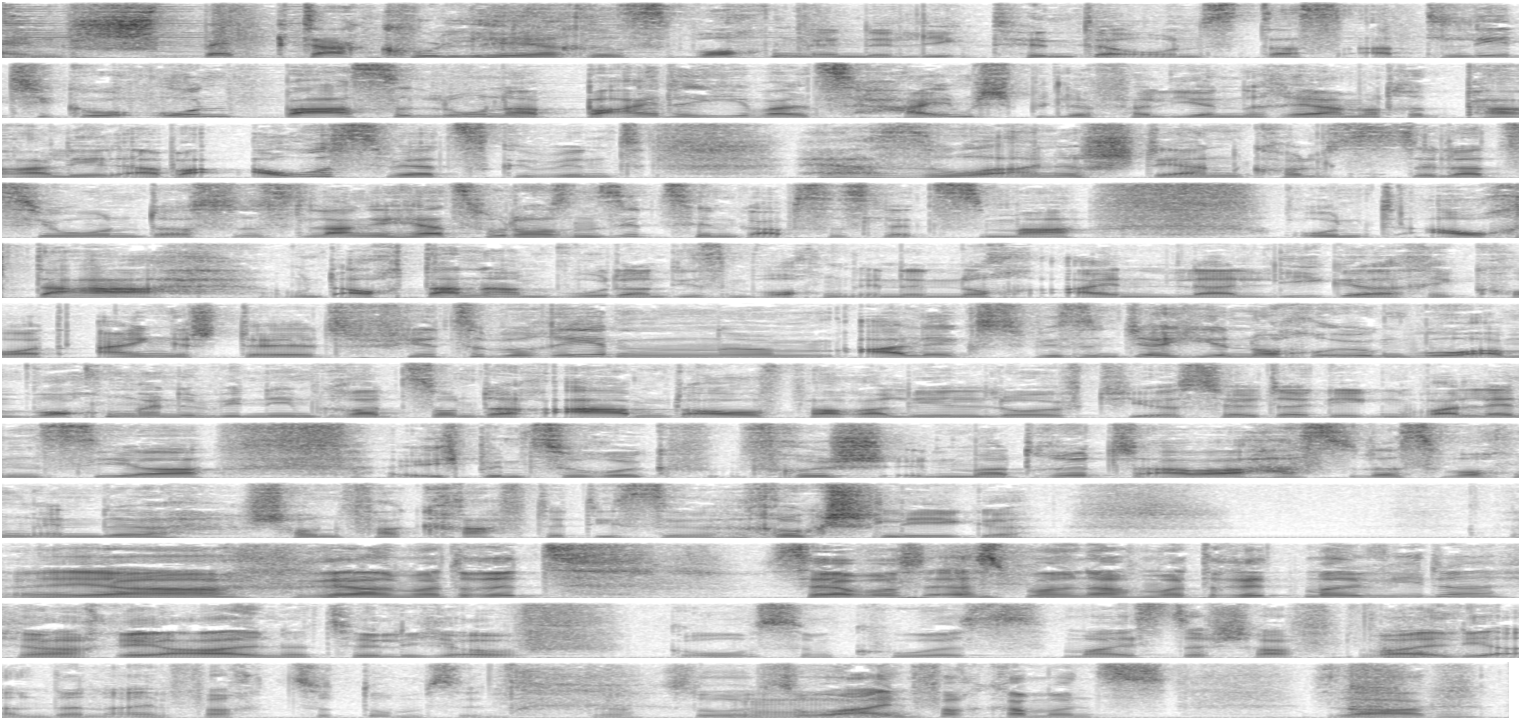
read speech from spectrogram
Ein spektakuläres Wochenende liegt hinter uns. Das Atletico und Barcelona, beide jeweils Heimspiele verlieren, Real Madrid parallel aber auswärts gewinnt. Ja, so eine Sternenkonstellation, das ist lange her. 2017 gab es das letzte Mal. Und auch da und auch dann wurde an diesem Wochenende noch ein La Liga-Rekord eingestellt. Viel zu bereden. Ähm, Alex, wir sind ja hier noch irgendwo am Wochenende. Wir nehmen gerade Sonntagabend auf. Parallel läuft hier Celta gegen Valencia. Ich bin zurück frisch in Madrid, aber hast du das Wochenende schon verkraftet, diese Rückschläge? Ja, Real Madrid. Servus erstmal nach Madrid mal wieder. Ja, Real natürlich auf großem Kurs Meisterschaft, weil die anderen einfach zu dumm sind. Ne? So, so einfach kann man es sagen.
